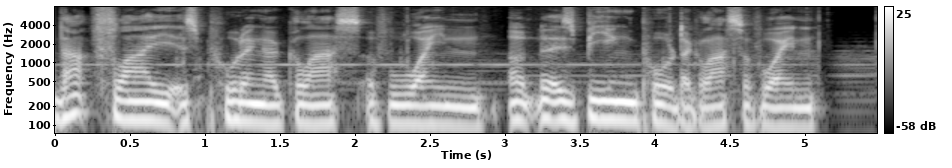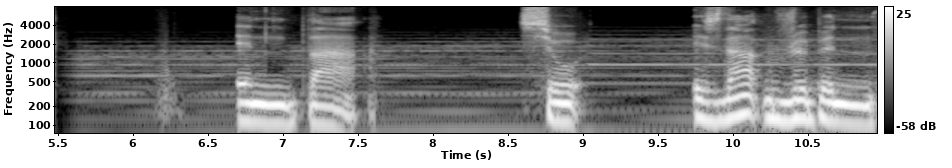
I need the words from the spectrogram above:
that fly is pouring a glass of wine, or is being poured a glass of wine in that. So, is that Ruben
